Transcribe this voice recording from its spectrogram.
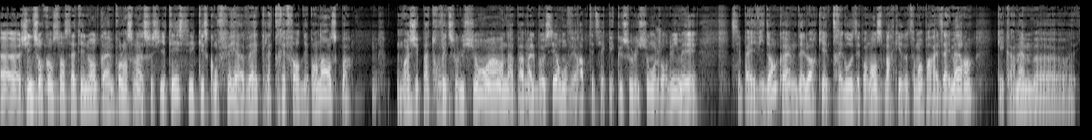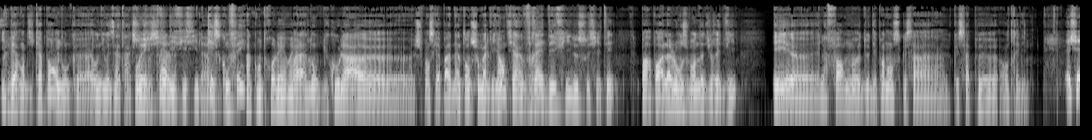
Euh, j'ai une circonstance atténuante quand même pour l'ensemble de la société c'est qu'est-ce qu'on fait avec la très forte dépendance quoi moi j'ai pas trouvé de solution hein. on a pas mal bossé on verra peut-être s'il y a quelques solutions aujourd'hui mais c'est pas évident quand même dès lors qu'il y a une très grosse dépendance marquée notamment par Alzheimer, hein, qui est quand même euh, hyper handicapant donc euh, au niveau des interactions Oui, très sociales. difficile à, Qu'est-ce qu'on fait? à contrôler. Voilà, donc du coup là, euh, je pense qu'il n'y a pas d'intention malveillante, il y a un vrai défi de société par rapport à l'allongement de la durée de vie et euh, la forme de dépendance que ça que ça peut euh, entraîner. Je,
